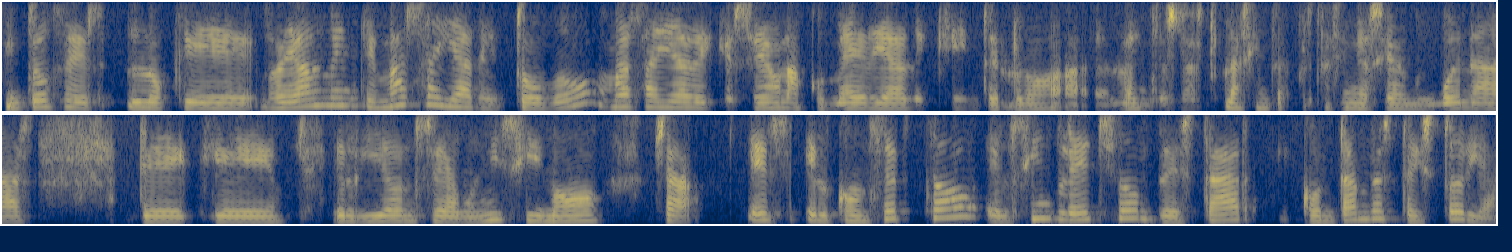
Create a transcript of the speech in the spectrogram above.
Entonces, lo que realmente, más allá de todo, más allá de que sea una comedia, de que inter- inter- las interpretaciones sean muy buenas, de que el guion sea buenísimo, o sea, es el concepto, el simple hecho de estar contando esta historia.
